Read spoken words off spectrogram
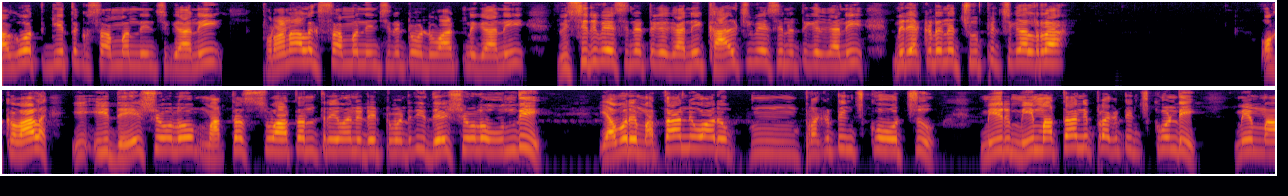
భగవద్గీతకు సంబంధించి కానీ పురాణాలకు సంబంధించినటువంటి వాటిని కానీ విసిరివేసినట్టుగా కానీ కాల్చివేసినట్టుగా కానీ మీరు ఎక్కడైనా చూపించగలరా? ఒకవేళ ఈ ఈ దేశంలో మత స్వాతంత్ర్యం అనేటటువంటిది ఈ దేశంలో ఉంది. ఎవరి మతాన్ని వారు ప్రకటించుకోవచ్చు. మీరు మీ మతాన్ని ప్రకటించుకోండి. మేము మా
